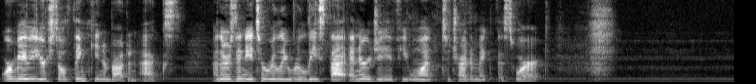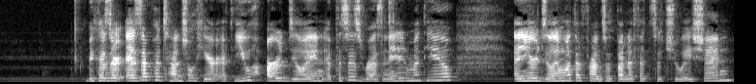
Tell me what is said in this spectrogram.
or maybe you're still thinking about an ex. And there's a need to really release that energy if you want to try to make this work. Because there is a potential here. If you are dealing, if this is resonating with you, and you're dealing with a friends with benefits situation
